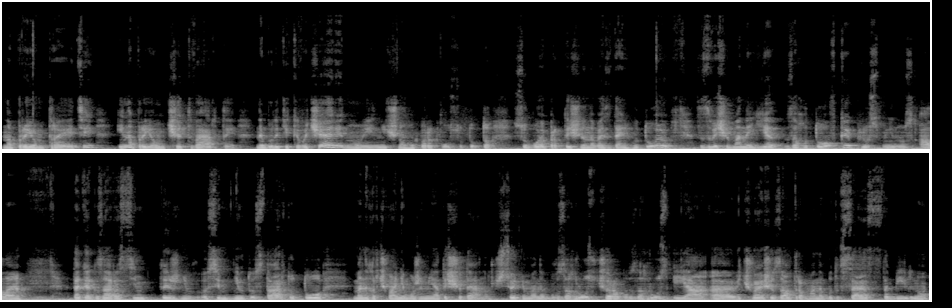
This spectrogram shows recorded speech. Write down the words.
на прийом третій і на прийом четвертий. Не буде тільки вечері, ну і нічного перекусу. Тобто собою практично на весь день готую. Зазвичай в мене є заготовки, плюс-мінус, але так як зараз 7 тижнів, 7 днів до старту, то в мене харчування може міняти щоденно. Сьогодні в мене був загруз, вчора був загруз, і я е, відчуваю, що завтра в мене буде все стабільно.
